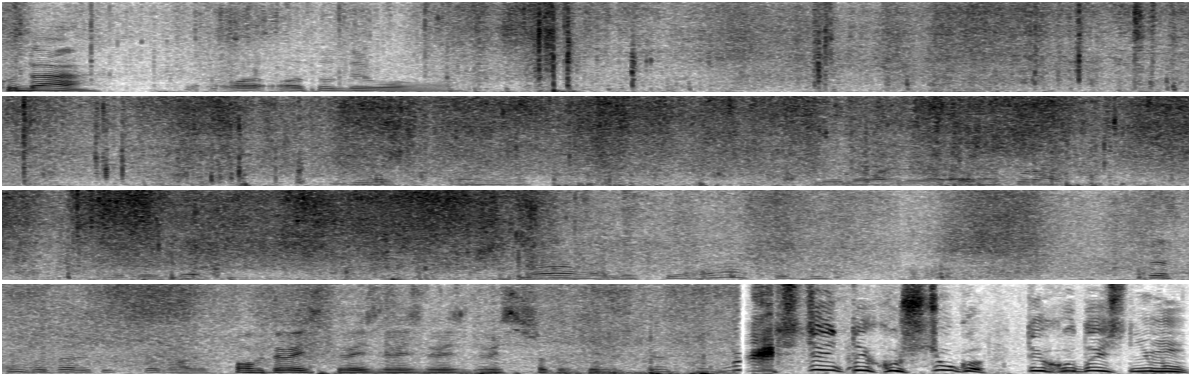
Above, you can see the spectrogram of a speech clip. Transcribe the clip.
Куди? О, отуди вово. Ну давай, давай, але акуратно. Вже- Ага, ніхіра собі. Це стій, зараз тут спадали. Ох, дивись, дивись, дивись, дивись, дивись, що таке. Стій, тихо, щука! Тихо, дай сніму.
